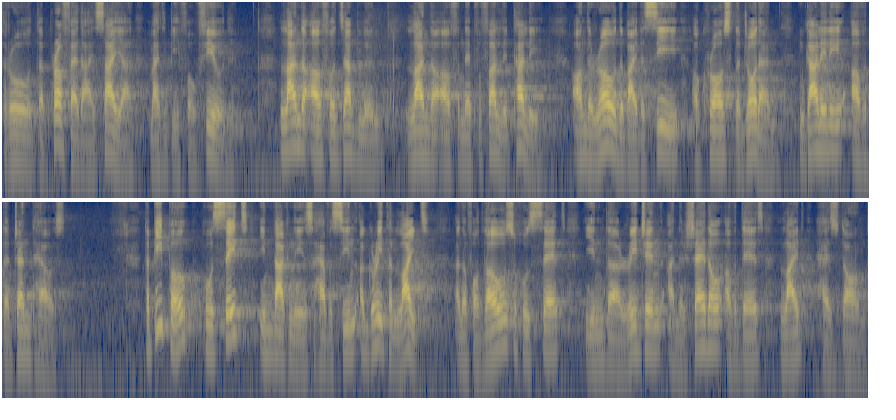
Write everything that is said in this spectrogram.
through the prophet Isaiah might be fulfilled. Land of Zebulun, land of Naphtali, on the road by the sea across the Jordan, Galilee of the Gentiles. The people who sit in darkness have seen a great light, and for those who sit in the region and the shadow of death, light has dawned.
